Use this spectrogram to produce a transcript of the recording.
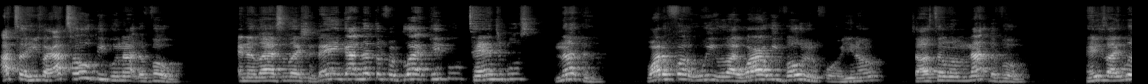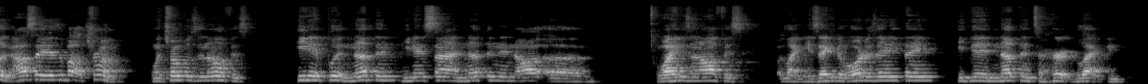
I tell he's like, I told people not to vote in the last election. They ain't got nothing for black people, tangibles, nothing. Why the fuck we like? Why are we voting for? You know. So I was telling him not to vote, and he's like, look, I'll say this about Trump. When Trump was in office, he didn't put nothing. He didn't sign nothing in all. Uh, while he was in office, like executive orders or anything. He did nothing to hurt black people.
